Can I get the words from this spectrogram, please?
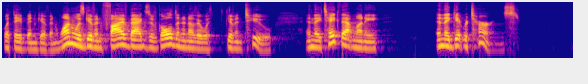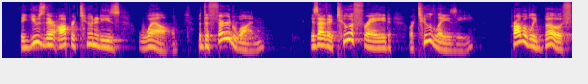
what they've been given. One was given five bags of gold, and another was given two. And they take that money and they get returns. They use their opportunities well. But the third one is either too afraid or too lazy, probably both,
